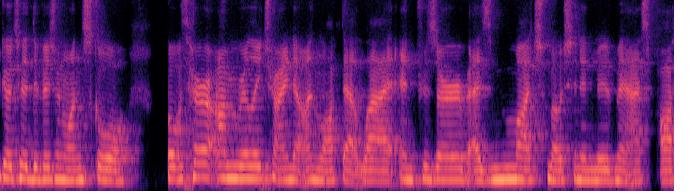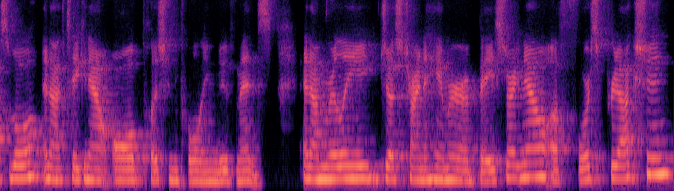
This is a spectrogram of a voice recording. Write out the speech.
go to a Division One school. But with her, I'm really trying to unlock that lat and preserve as much motion and movement as possible. And I've taken out all push and pulling movements. And I'm really just trying to hammer a base right now of force production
